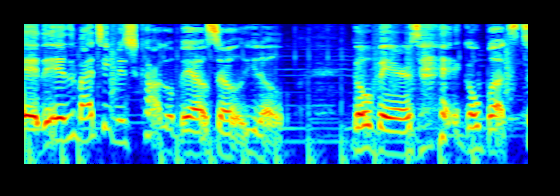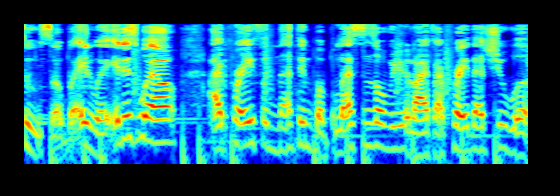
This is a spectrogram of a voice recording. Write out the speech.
it is my team is Chicago Bears, so you know go Bears, go Bucs too. So, but anyway, it is well. I pray for nothing but blessings over your life. I pray that you will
